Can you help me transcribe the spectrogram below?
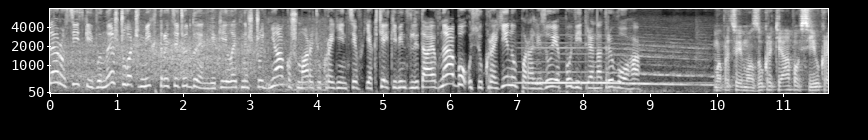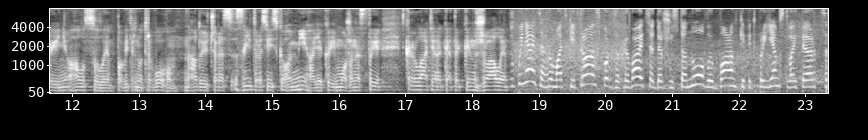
Це російський винищувач Міг-31, який ледь не щодня кошмарить українців. Як тільки він злітає в небо, усю країну паралізує повітряна тривога. Ми працюємо з укриття по всій Україні. Оголосили повітряну тривогу. Нагадую, через зліт російського міга, який може нести крилаті ракети кинжали. Зупиняється громадський транспорт, закриваються держустанови, банки, підприємства і ТРЦ.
